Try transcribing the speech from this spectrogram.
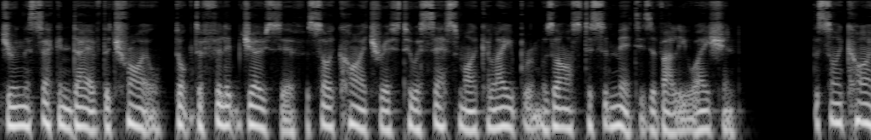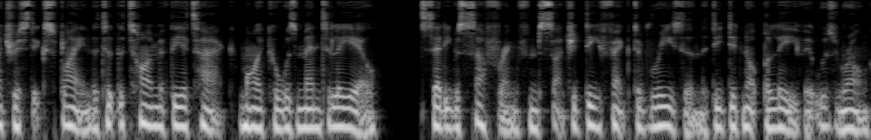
During the second day of the trial, Dr. Philip Joseph, a psychiatrist who assessed Michael Abram, was asked to submit his evaluation. The psychiatrist explained that at the time of the attack, Michael was mentally ill, said he was suffering from such a defect of reason that he did not believe it was wrong.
